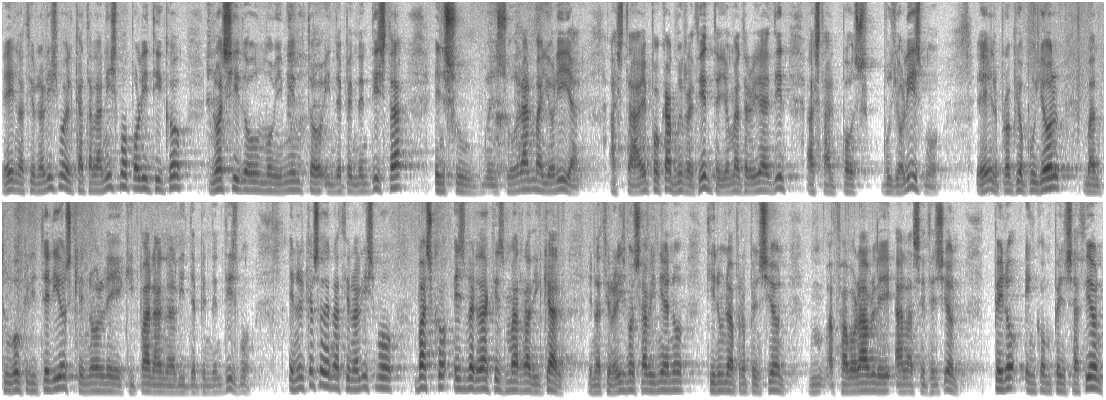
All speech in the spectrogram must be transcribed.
Eh, el nacionalismo, el catalanismo político no ha sido un movimiento independentista en su, en su gran mayoría hasta época muy reciente, yo me atrevería a decir hasta el post-puyolismo. ¿eh? El propio Puyol mantuvo criterios que no le equiparan al independentismo. En el caso del nacionalismo vasco es verdad que es más radical. El nacionalismo sabiniano tiene una propensión favorable a la secesión, pero en compensación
